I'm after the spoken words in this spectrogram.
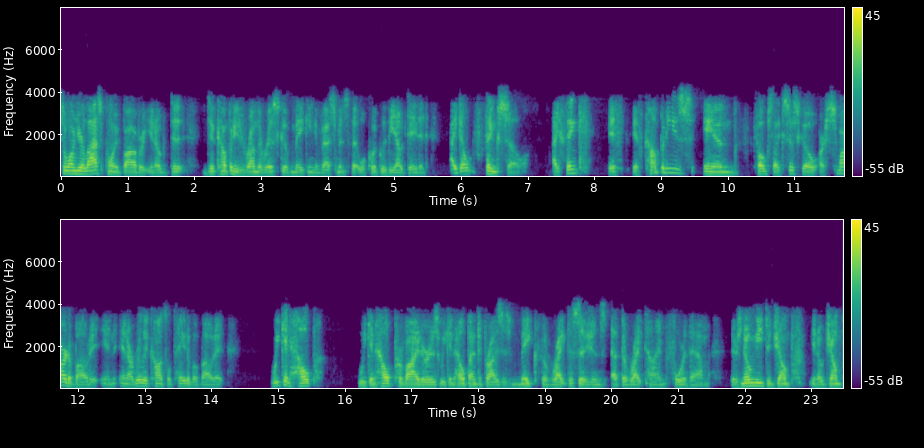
So, on your last point, Barbara, you know, do, do companies run the risk of making investments that will quickly be outdated? I don't think so. I think if if companies and folks like Cisco are smart about it and, and are really consultative about it, we can help we can help providers, we can help enterprises make the right decisions at the right time for them. There's no need to jump, you know, jump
